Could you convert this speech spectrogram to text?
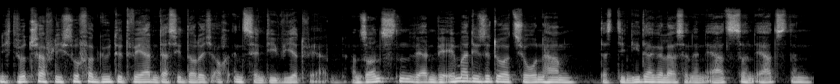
nicht wirtschaftlich so vergütet werden, dass sie dadurch auch incentiviert werden. Ansonsten werden wir immer die Situation haben, dass die niedergelassenen Ärzte und Ärztinnen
